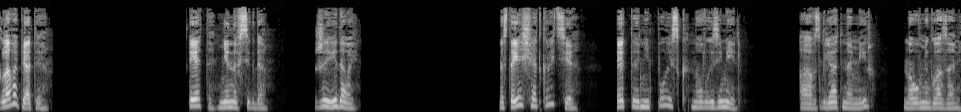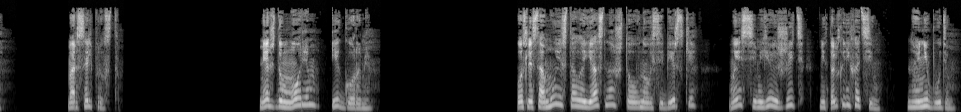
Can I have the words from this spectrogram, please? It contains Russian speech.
Глава пятая. Это не навсегда. Живи давай. Настоящее открытие — это не поиск новых земель, а взгляд на мир новыми глазами. Марсель Пруст. Между морем и горами. После Самуи стало ясно, что в Новосибирске мы с семьей жить не только не хотим, но и не будем.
